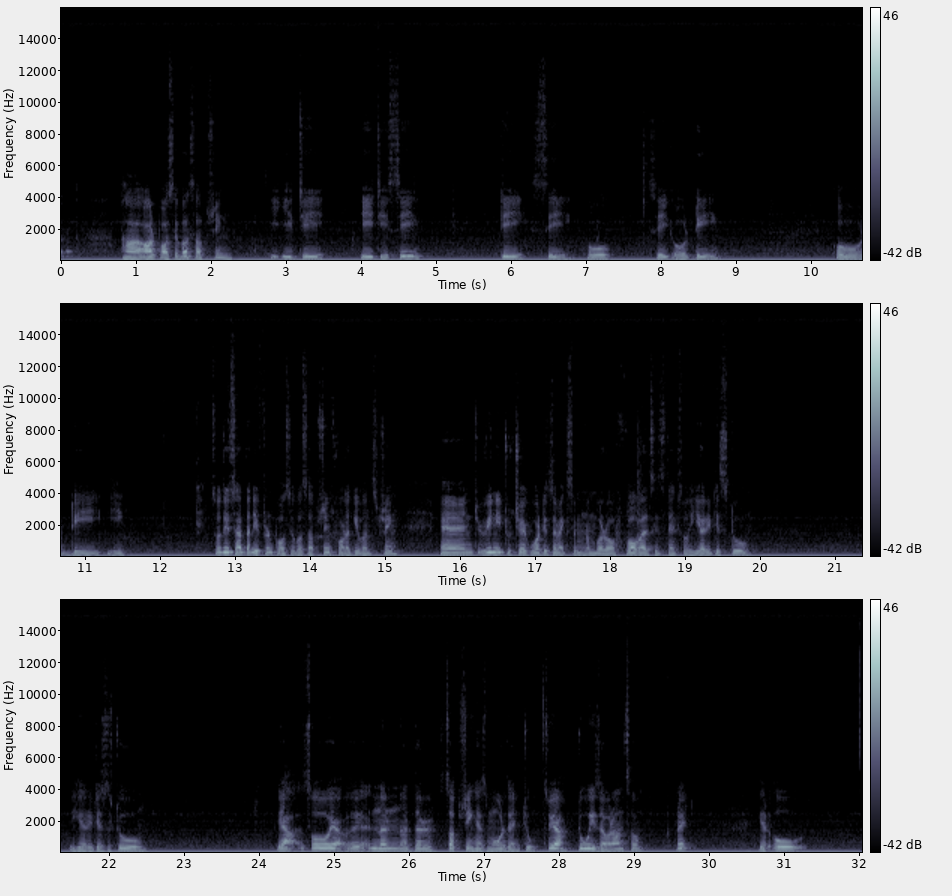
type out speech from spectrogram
uh, our possible substring. Eet etc tco cod ode so these are the different possible substrings for a given string. And we need to check what is the maximum number of vowels is there. So here it is 2 here it is 2 yeah so yeah uh, none other substring has more than two. So yeah two is our answer right? Here o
